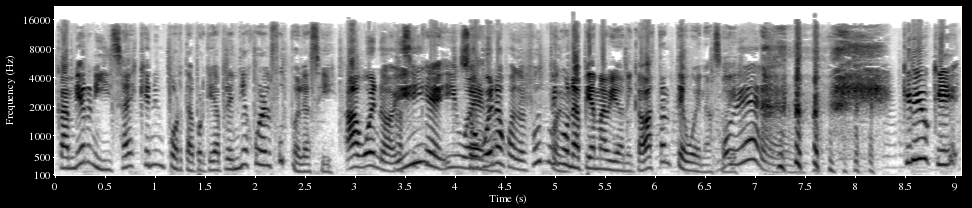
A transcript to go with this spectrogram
cambiaron y ¿sabes qué? No importa, porque aprendí a jugar al fútbol así. Ah, bueno, ¿y? que, y ¿Sos bueno, buena jugando al fútbol? Tengo una pierna biónica, bastante buena soy. Muy bien. Creo que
